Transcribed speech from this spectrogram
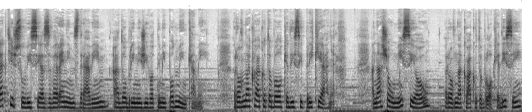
taktiež súvisia s verejným zdravím a dobrými životnými podmienkami. Rovnako ako to bolo kedysi pri kiahňach. A našou misiou, rovnako ako to bolo kedysi,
